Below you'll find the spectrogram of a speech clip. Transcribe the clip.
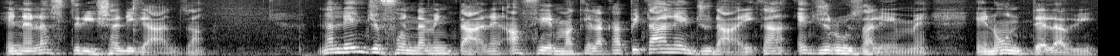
e nella striscia di Gaza. La legge fondamentale afferma che la capitale giudaica è Gerusalemme e non Tel Aviv,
